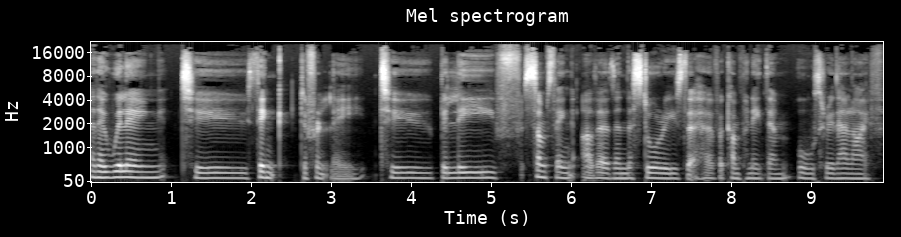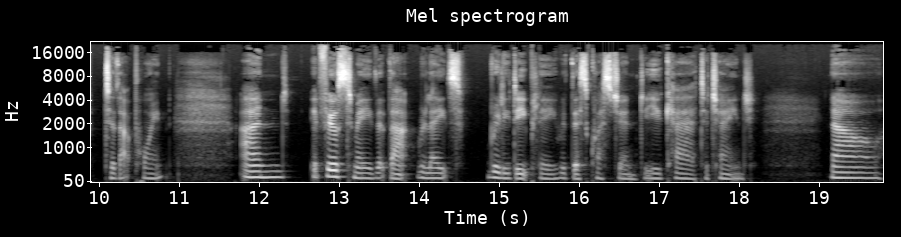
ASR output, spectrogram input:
Are they willing to think differently, to believe something other than the stories that have accompanied them all through their life to that point? And it feels to me that that relates really deeply with this question Do you care to change? Now,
